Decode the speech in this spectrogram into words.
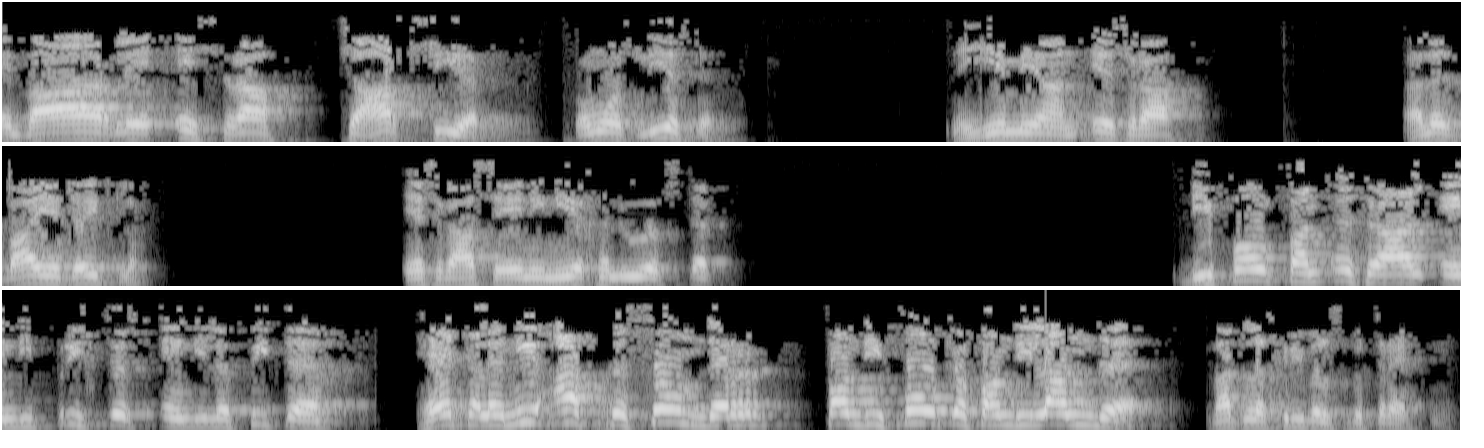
en waar lê Esra se hartseer? Kom ons lees dit. Nehemia en Esra hulle is baie duidelik. Esra sê in die 9de hoofstuk Die volk van Israel en die priesters en die leviete het hulle nie afgesonder van die volke van die lande wat hulle gruwels betref nie.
